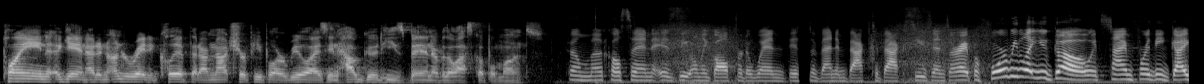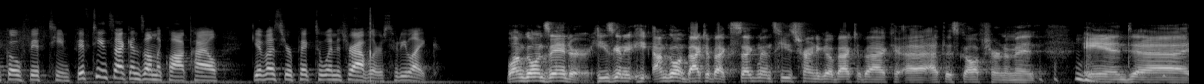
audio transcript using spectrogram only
playing again at an underrated clip that I'm not sure people are realizing how good he's been over the last couple months. Phil Mickelson is the only golfer to win this event in back-to-back seasons. All right, before we let you go, it's time for the Geico 15. 15 seconds on the clock, Kyle. Give us your pick to win the Travelers. Who do you like? Well, I'm going Xander. He's gonna. He, I'm going back to back segments. He's trying to go back to back at this golf tournament, and uh,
